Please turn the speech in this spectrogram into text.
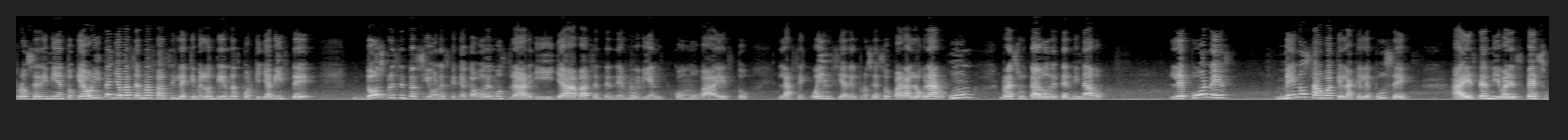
procedimiento, que ahorita ya va a ser más fácil de que me lo entiendas porque ya viste dos presentaciones que te acabo de mostrar y ya vas a entender muy bien cómo va esto, la secuencia del proceso para lograr un resultado determinado. Le pones menos agua que la que le puse a este almíbar espeso.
